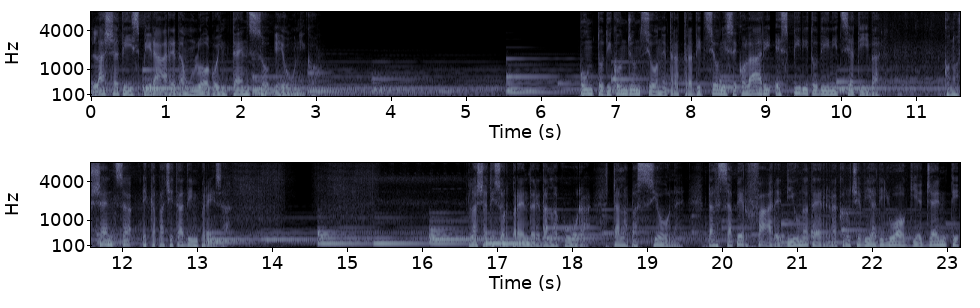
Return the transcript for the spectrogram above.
Lasciati ispirare da un luogo intenso e unico. Punto di congiunzione tra tradizioni secolari e spirito di iniziativa, conoscenza e capacità di impresa. Lasciati sorprendere dalla cura, dalla passione, dal saper fare di una terra crocevia di luoghi e genti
